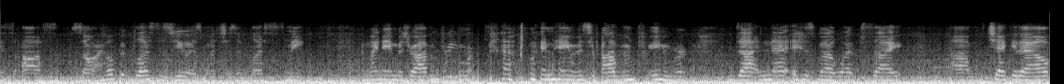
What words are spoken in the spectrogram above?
it's awesome. So I hope it blesses you as much as it blesses me. And my name is Robin Bremer. my name is Robin Bremer.net is my website. Um, check it out.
